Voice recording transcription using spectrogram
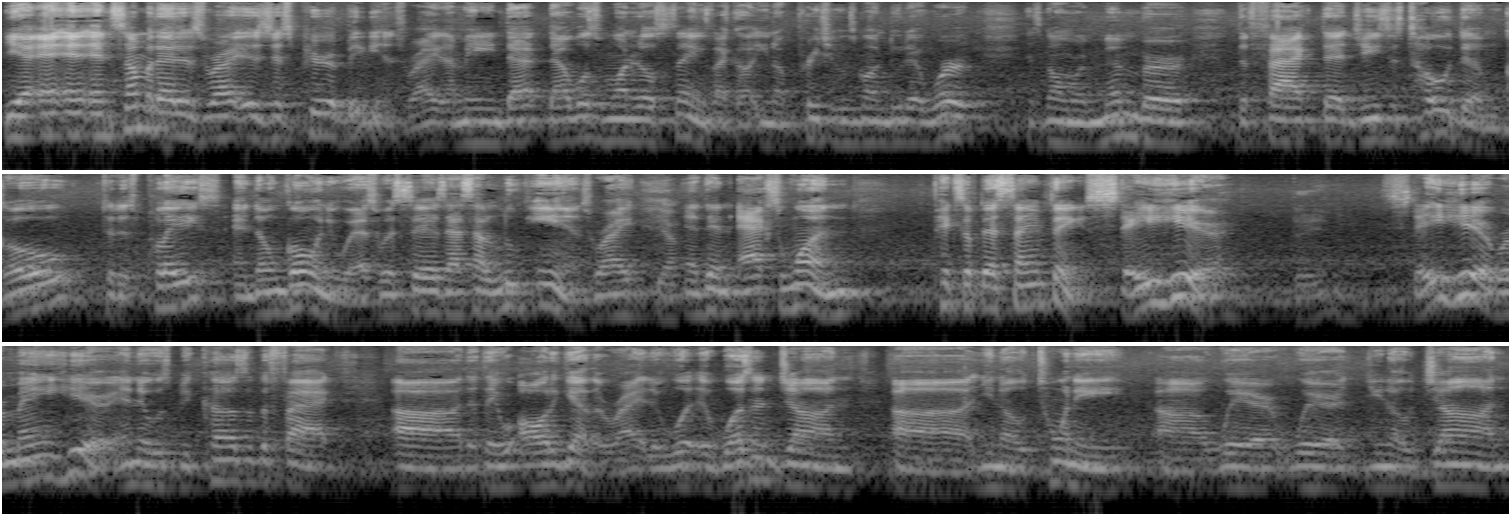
yeah, and, and, some of that is right is just pure obedience, right? I mean that that was one of those things. Like a you know preacher who's going to do their work is going to remember the fact that Jesus told them go to this place and don't go anywhere. That's what it says. That's how Luke ends, right? Yep. And then Acts one picks up that same thing. Stay here stay here, remain here. And it was because of the fact uh, that they were all together, right? It, w- it wasn't John, uh, you know, 20, uh, where, where, you know, John,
